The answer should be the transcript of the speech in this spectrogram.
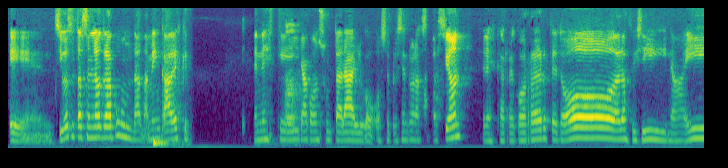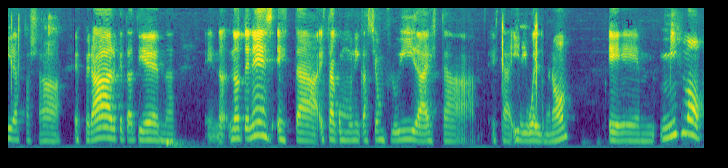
Eh, si vos estás en la otra punta, también cada vez que tenés que ir a consultar algo o se presenta una situación, tenés que recorrerte toda la oficina, ir hasta allá, esperar que te atiendan. Eh, no, tenés esta, esta comunicación fluida, esta, esta ida y vuelta, ¿no? Eh, mismo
